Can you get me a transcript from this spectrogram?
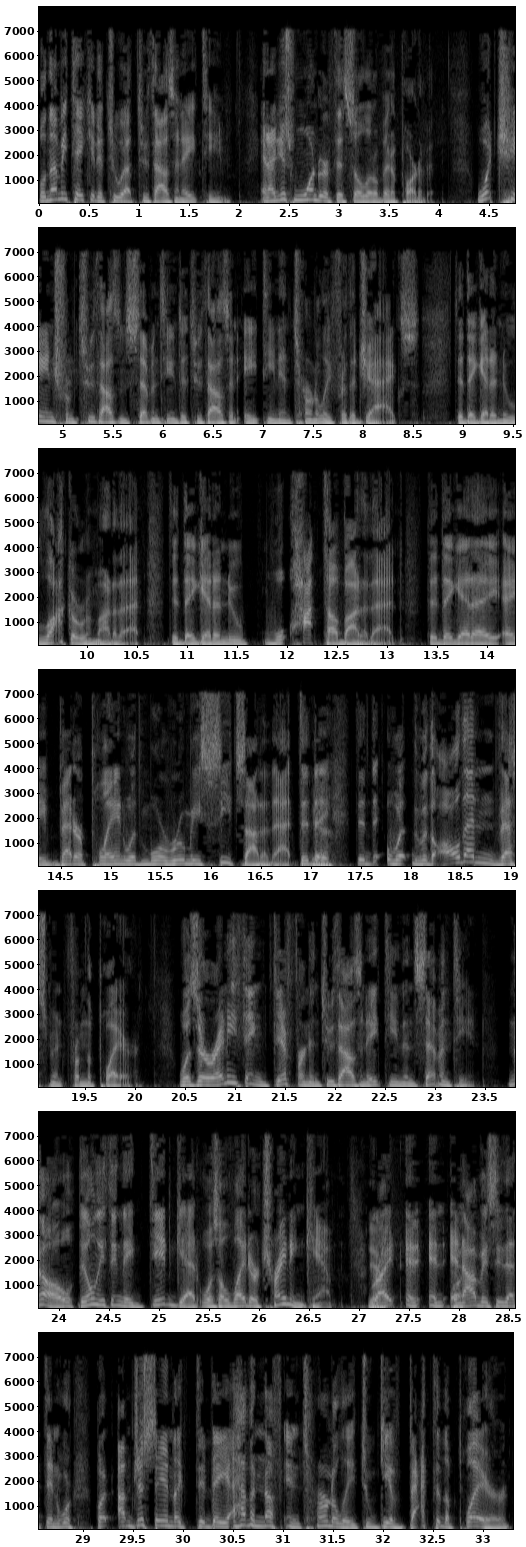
Well, let me take you to uh, 2018. And I just wonder if this is a little bit a part of it. What changed from 2017 to 2018 internally for the Jags? Did they get a new locker room out of that? Did they get a new w- hot tub out of that? Did they get a, a better plane with more roomy seats out of that? Did they, Yeah. did they, with, with all that investment from the player, was there anything different in 2018 than 17? No, the only thing they did get was a lighter training camp, Yeah. right? And, and, and obviously that didn't work. But I'm just saying, like, did they have enough internally to give back to the player,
